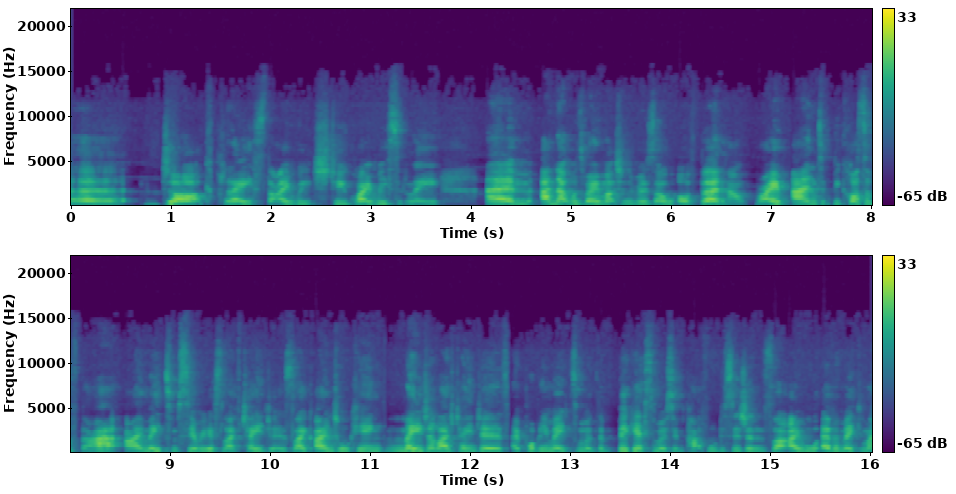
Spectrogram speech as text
a dark place that I reached to quite recently. Um, and that was very much as a result of burnout, right? And because of that, I made some serious life changes. Like, I'm talking major life changes. I probably made some of the biggest, most impactful decisions that I will ever make in my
